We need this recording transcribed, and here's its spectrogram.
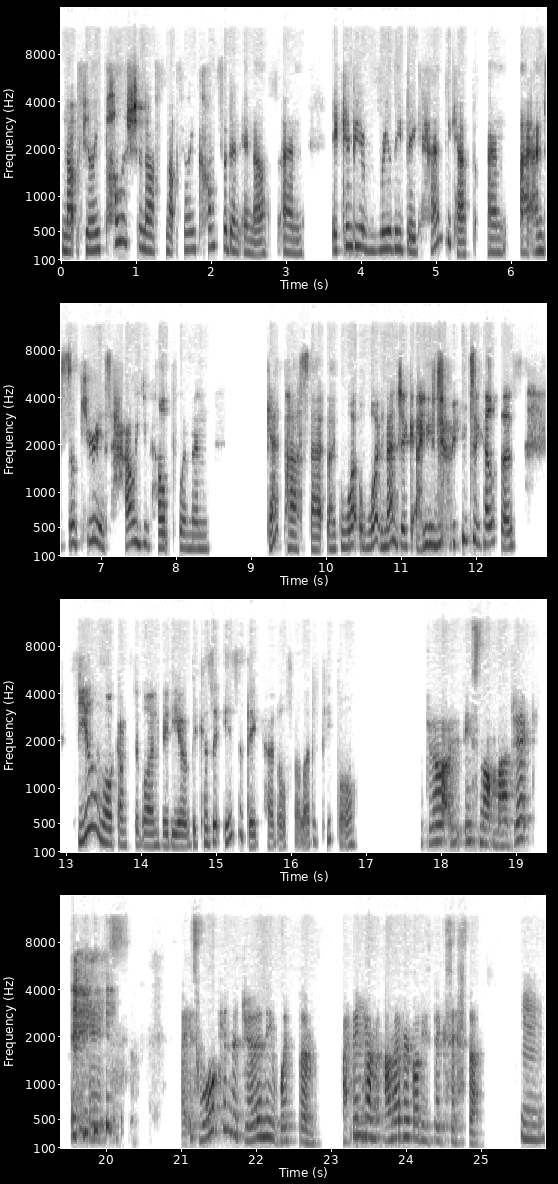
not feeling polished enough, not feeling confident enough. And it can be a really big handicap. And I, am so curious how you help women get past that. Like what what magic are you doing to help us feel more comfortable on video? Because it is a big hurdle for a lot of people you know what? It's not magic. It's, it's walking the journey with them. I think mm. I'm I'm everybody's big sister. Mm.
